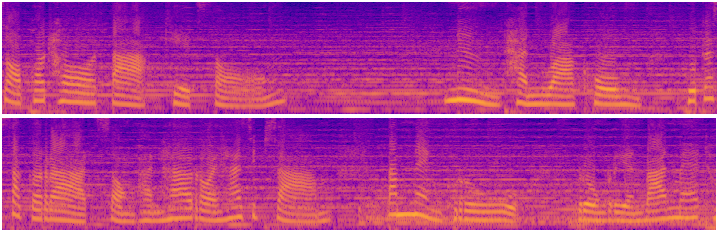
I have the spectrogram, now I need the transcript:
สพทตากเขต2 1. ธันวาคม พุทธศักราช 2553 ตำแหน่งครู โรงเรียนบ้านแม่โถ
